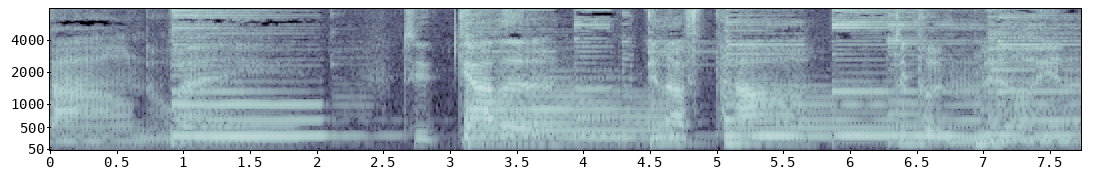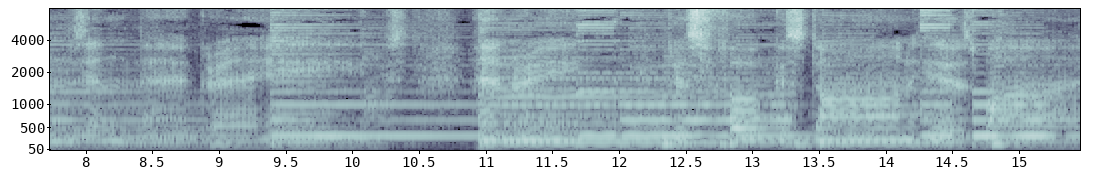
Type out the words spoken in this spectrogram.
found a way to gather enough power to put millions in their graves. Henry just focused on his wife,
